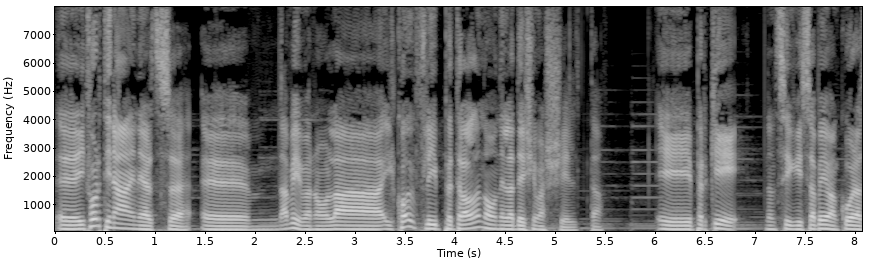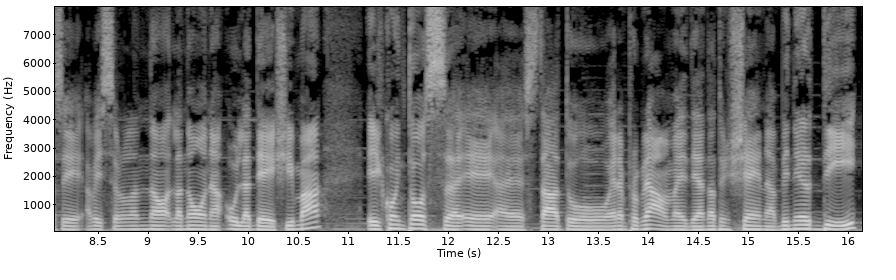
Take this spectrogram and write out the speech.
eh, i 49ers eh, avevano la, il coin flip tra la nona e la decima scelta. E perché non si sapeva ancora se avessero la, no, la nona o la decima. Il coin toss è, è stato, era in programma ed è andato in scena venerdì.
